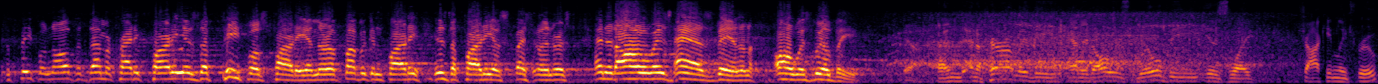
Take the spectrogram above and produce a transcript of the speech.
The people know the Democratic Party is the People's Party, and the Republican Party is the party of special interest, and it always has been and always will be. Yeah, and and apparently the and it always will be is like shockingly true.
